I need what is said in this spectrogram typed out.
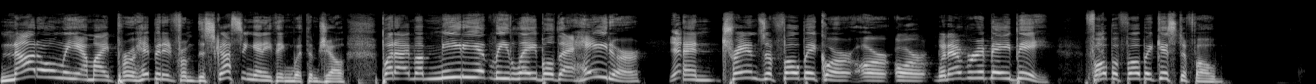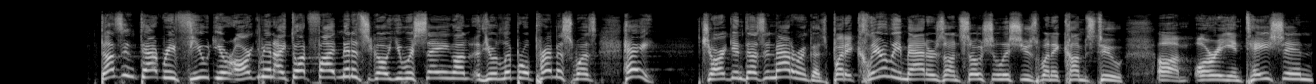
not only am I prohibited from discussing anything with them, Joe, but I'm immediately labeled a hater Yep. and transphobic or or or whatever it may be. Phobophobic istophobe. Doesn't that refute your argument? I thought five minutes ago you were saying on your liberal premise was, hey, jargon doesn't matter on guns, but it clearly matters on social issues when it comes to um, orientation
